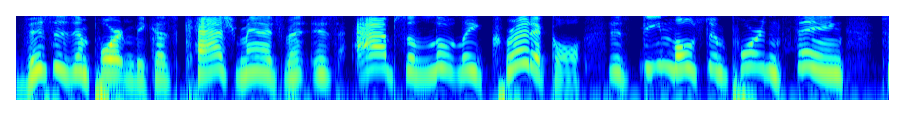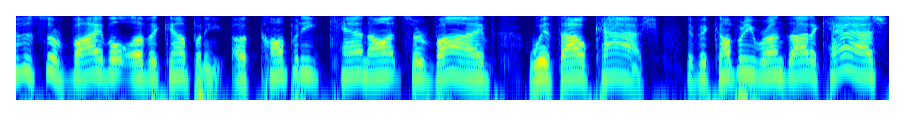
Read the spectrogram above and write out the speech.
This is important because cash management is absolutely critical. It is the most important thing to the survival of a company. A company cannot survive without cash. If a company runs out of cash,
